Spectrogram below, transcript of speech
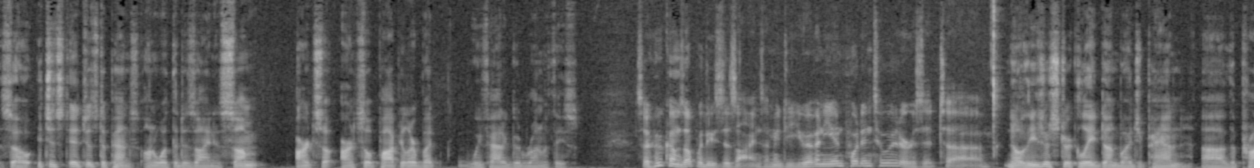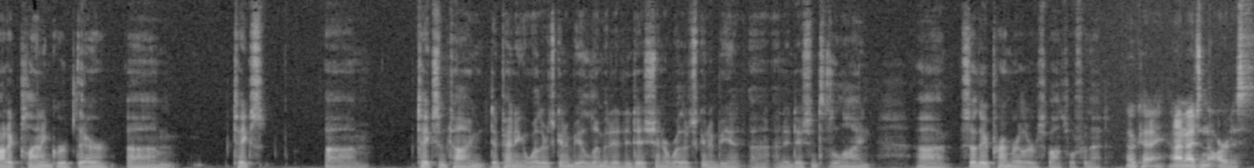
So it just it just depends on what the design is. Some aren't so aren't so popular, but we've had a good run with these. So, who comes up with these designs? I mean, do you have any input into it, or is it? Uh, No, these are strictly done by Japan. Uh, the product planning group there um, takes um, takes some time, depending on whether it's going to be a limited edition or whether it's going to be a, uh, an addition to the line. Uh, so they're primarily responsible for that. okay, and I imagine the artists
